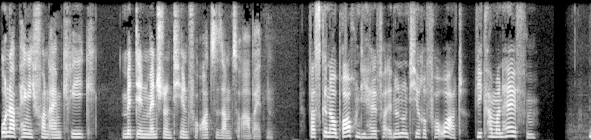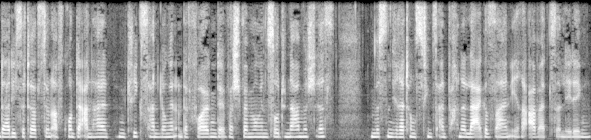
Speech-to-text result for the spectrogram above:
unabhängig von einem Krieg mit den Menschen und Tieren vor Ort zusammenzuarbeiten. Was genau brauchen die Helferinnen und Tiere vor Ort? Wie kann man helfen? Da die Situation aufgrund der anhaltenden Kriegshandlungen und der Folgen der Überschwemmungen so dynamisch ist, müssen die Rettungsteams einfach in der Lage sein, ihre Arbeit zu erledigen.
